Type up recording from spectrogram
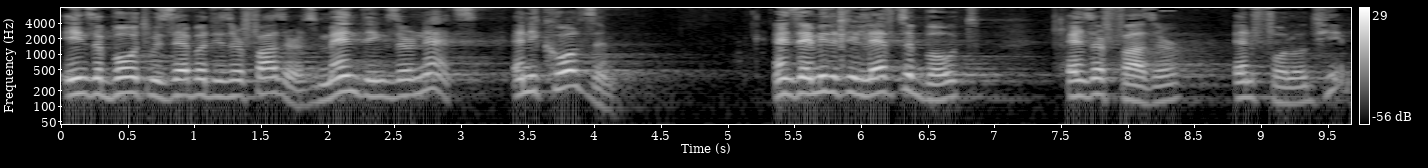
in the boat with Zebedee their fathers, mending their nets. and he called them. And they immediately left the boat and their father and followed him.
